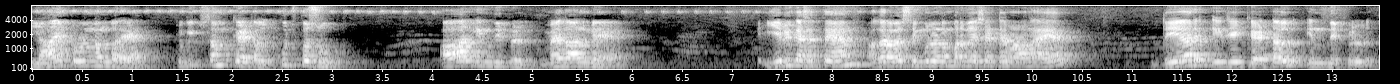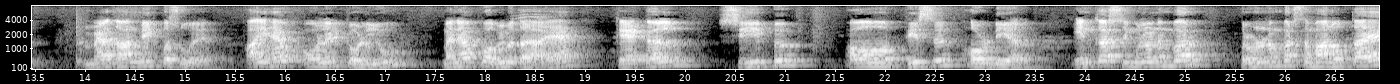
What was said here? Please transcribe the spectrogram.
यहाँ ये पुलन नंबर है, क्योंकि सम कैटल, कुछ पशु आर इन दी फ़ील्ड, मैदान में है। ये भी कह सकते हैं हम, अगर हमें सिंगुलर नंबर में सेंटर बनाना है there is a cattle in the field मैदान में एक पशु है। I have already told you मैंने आपको अभी बताया है कैटल सीप और फ़िश और डियर इनका सिंगुलर नंबर प्लूरल नंबर समान होता है।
